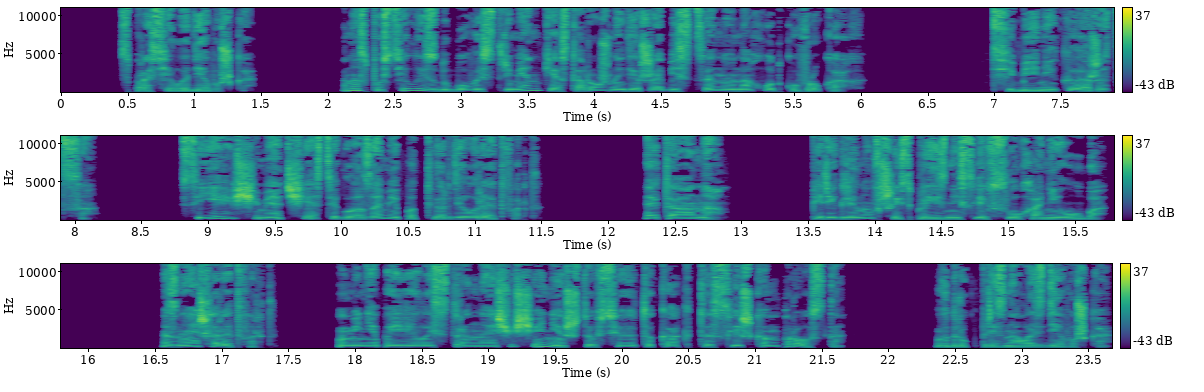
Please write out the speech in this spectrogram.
— спросила девушка. Она спустилась с дубовой стремянки, осторожно держа бесценную находку в руках. «Тебе не кажется?» Сияющими от счастья глазами подтвердил Редфорд. «Это она», Переглянувшись, произнесли вслух они оба. «Знаешь, Редфорд, у меня появилось странное ощущение, что все это как-то слишком просто», — вдруг призналась девушка.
